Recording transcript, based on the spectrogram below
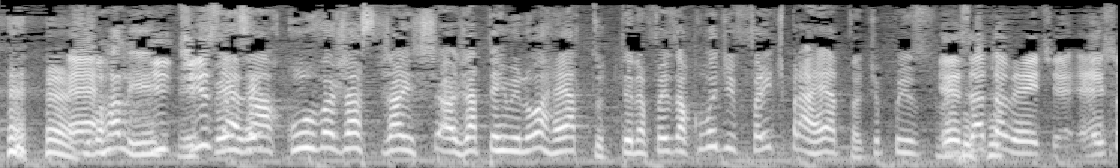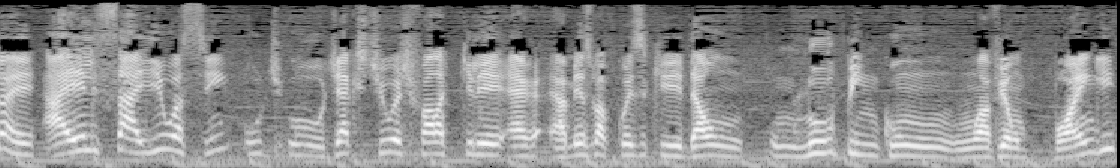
é, Estilo rally. E Ele diz fez a a curva, já, já, já terminou reto. entendeu? Fez a curva de frente pra reta, tipo isso. Exatamente, é, é isso aí. Aí ele saiu assim, o, o Jack Stewart fala que ele é a mesma coisa que dá um, um looping com um avião Boeing.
